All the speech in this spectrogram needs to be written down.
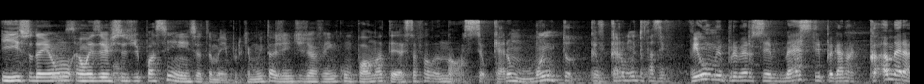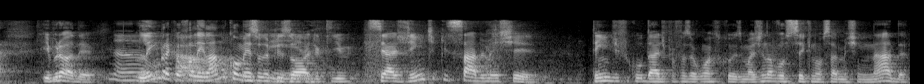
E isso daí é um, Isso é um muito exercício bom. de paciência também, porque muita gente já vem com o pau na testa falando, nossa, eu quero muito, eu quero muito fazer filme no primeiro semestre, pegar na câmera. E brother, Não, lembra que eu falei lá no calma, começo do episódio que se a gente que sabe mexer tem dificuldade pra fazer algumas coisas, imagina você que não sabe mexer em nada.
